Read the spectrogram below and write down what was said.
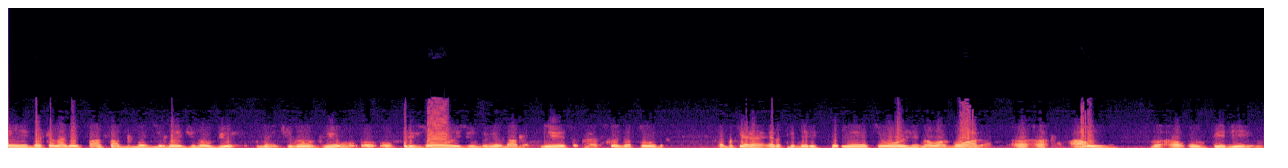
E daquela vez passada a gente não viu, a gente não viu o, prisões, não viu nada disso, aquelas coisas todas. É porque era, era a primeira experiência. Hoje não, agora há, há um, há um perigo,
